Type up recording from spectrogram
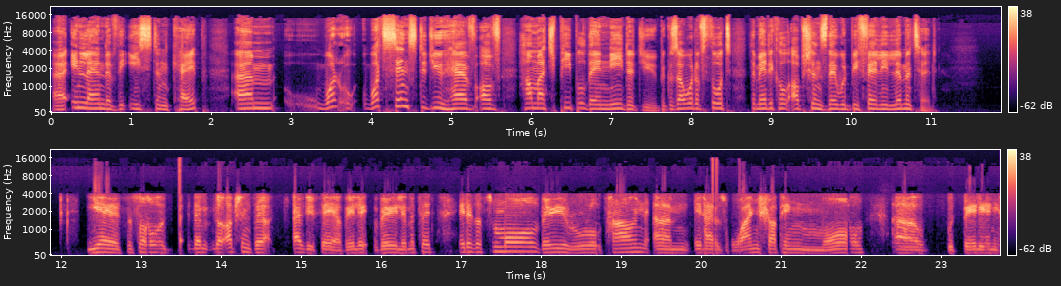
uh, inland of the Eastern Cape. Um, what what sense did you have of how much people there needed you? Because I would have thought the medical options there would be fairly limited. Yes, so the the options there, as you say, are very very limited. It is a small, very rural town. Um, it has one shopping mall uh, with barely any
